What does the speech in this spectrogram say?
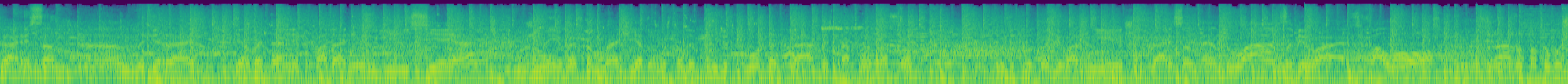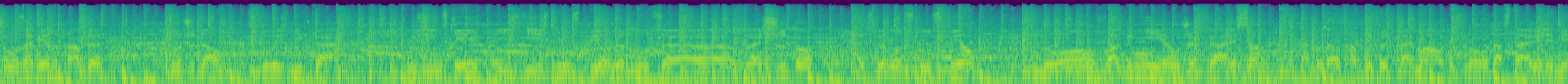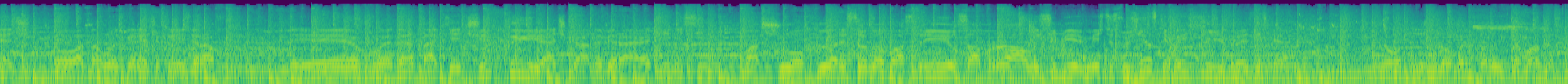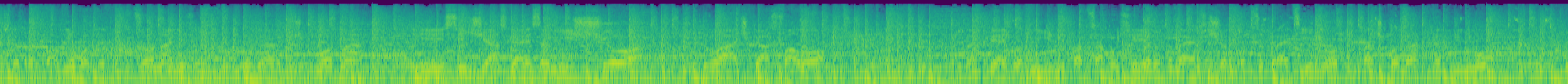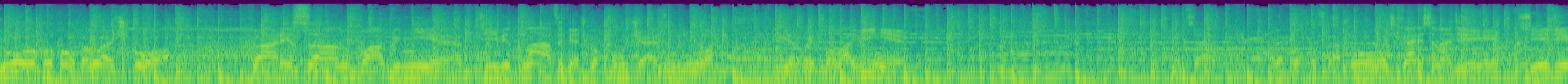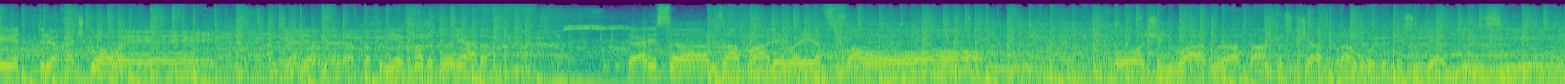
Харрисон а, набирает первое дальнее попадание у Енисея. И нужны в этом матче. Я думаю, что он и будет плотным. Каждый штрафной бросок будет в итоге важнейшим. Харрисон энд one забивает. Фало. Сразу только вышел на замену. Правда, тут же дал сквозняка Кузинский. И здесь не успел вернуться в защиту. Свернуться-то успел. Но в огне уже Харрисон. И так вот, да, вот работают тайм-ауты. Снова доставили мяч до одного из горячих лидеров. И в этой атаке 4 очка набирает Енисей. Пошел Харрисон, обострил, собрал на себе вместе с Узинским. И хитро здесь, Но вот Нижний Новгород тоже ведь команда, которая вполне можно это позиционно они играют очень плотно. И сейчас Харрисон еще два очка с фоло. Опять вот нижний под самую сирену пытается счет подсократить. Вот очко, да, как минимум. О-хо-хо, какое очко! Харрисон в огне. 19 очков получается у него в первой половине. Готов подстраховывать. Харрисон один. Сидит трехочковый. Наверное, да? Потому что Мейс тоже был рядом. Харрисон заваливает с фолом. Очень важную атаку сейчас проводит для себя Енисей.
